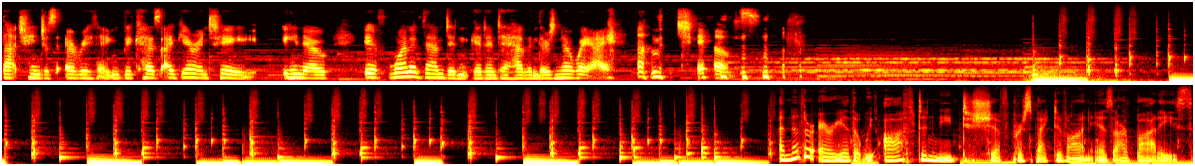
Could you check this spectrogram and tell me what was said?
that changes everything because I guarantee, you know, if one of them didn't get into heaven, there's no way I have a chance. area that we often need to shift perspective on is our bodies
